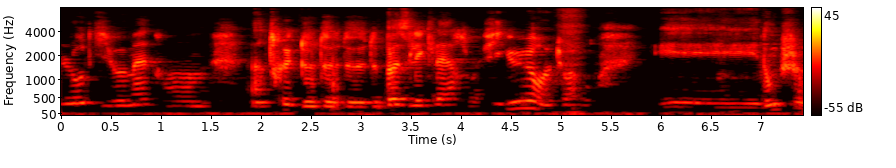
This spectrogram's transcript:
l'autre qui veut mettre un, un truc de, de, de, de Buzz l'éclair sur la figure, tu vois. Et donc je... je-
